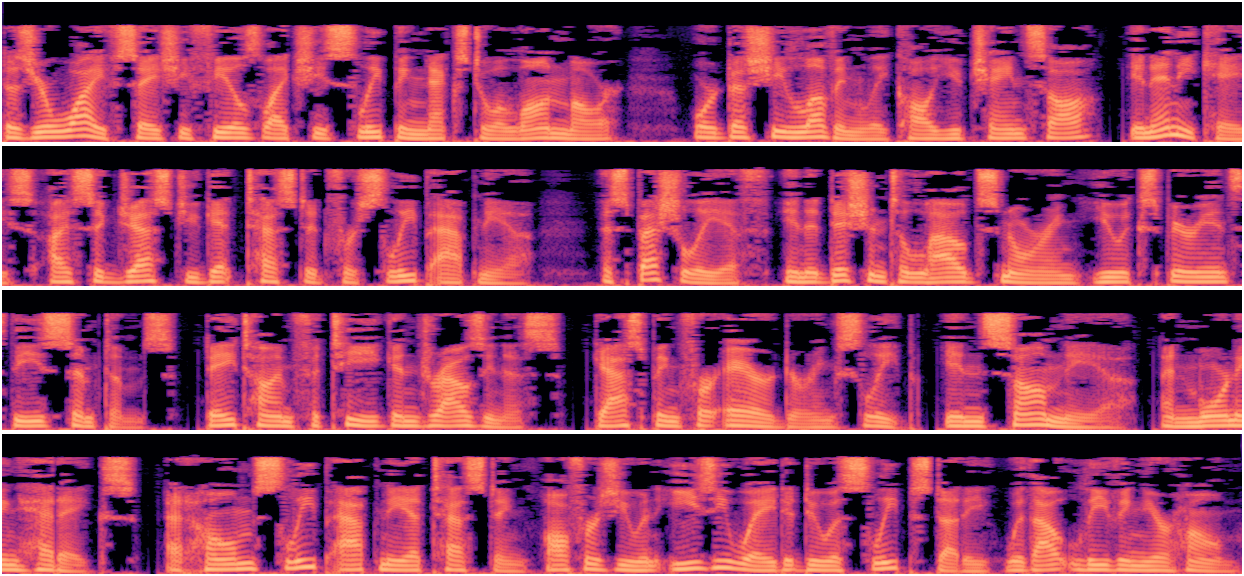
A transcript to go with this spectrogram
Does your wife say she feels like she's sleeping next to a lawnmower? Or does she lovingly call you chainsaw? In any case, I suggest you get tested for sleep apnea, especially if, in addition to loud snoring, you experience these symptoms daytime fatigue and drowsiness, gasping for air during sleep, insomnia, and morning headaches. At home, sleep apnea testing offers you an easy way to do a sleep study without leaving your home.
